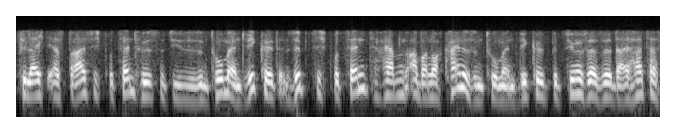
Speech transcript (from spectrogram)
vielleicht erst 30 Prozent höchstens diese Symptome entwickelt. 70 Prozent haben aber noch keine Symptome entwickelt, beziehungsweise da hat das,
